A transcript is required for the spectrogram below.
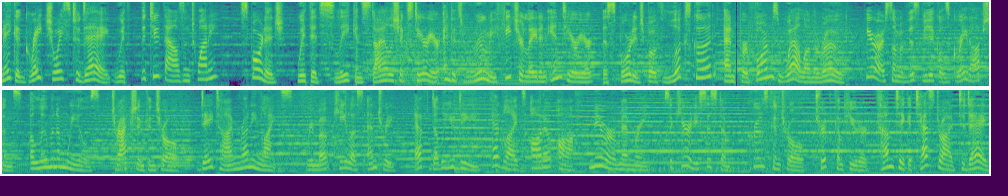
Make a great choice today with the 2020 Sportage. With its sleek and stylish exterior and its roomy feature laden interior, the Sportage both looks good and performs well on the road. Here are some of this vehicle's great options aluminum wheels, traction control, daytime running lights, remote keyless entry. FWD, headlights auto off, mirror memory, security system, cruise control, trip computer. Come take a test drive today.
